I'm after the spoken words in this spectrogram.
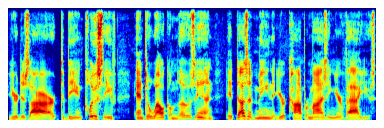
your desire to be inclusive and to welcome those in, it doesn't mean that you're compromising your values.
